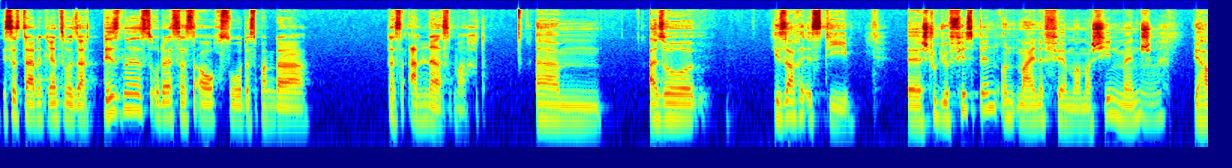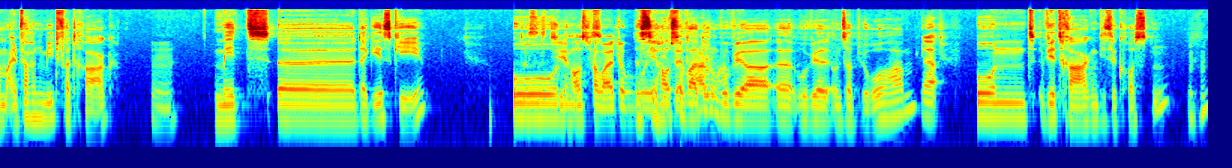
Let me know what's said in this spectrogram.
ist das da eine Grenze, wo ihr sagt, Business oder ist das auch so, dass man da das anders macht? Ähm, also die Sache ist die, äh, Studio Fisbin und meine Firma Maschinenmensch, mhm. wir haben einfach einen Mietvertrag mhm. mit äh, der GSG und das ist die Hausverwaltung, das ist die Hausverwaltung, wo wir, äh, wo wir unser Büro haben. Ja. Und wir tragen diese Kosten mhm.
